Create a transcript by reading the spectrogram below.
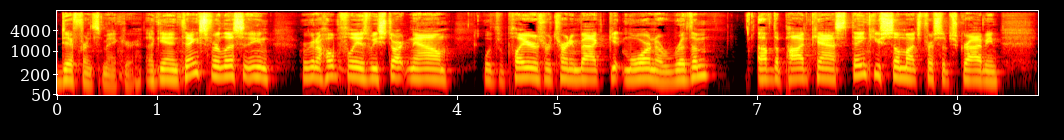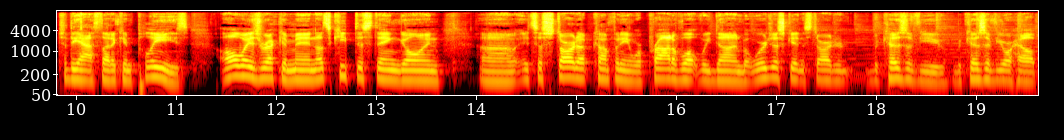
difference maker. Again, thanks for listening. We're going to hopefully, as we start now with the players returning back, get more in a rhythm of the podcast. Thank you so much for subscribing to The Athletic. And please always recommend, let's keep this thing going. Uh, it's a startup company. We're proud of what we've done, but we're just getting started because of you, because of your help.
